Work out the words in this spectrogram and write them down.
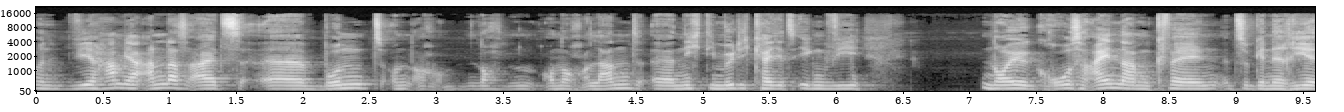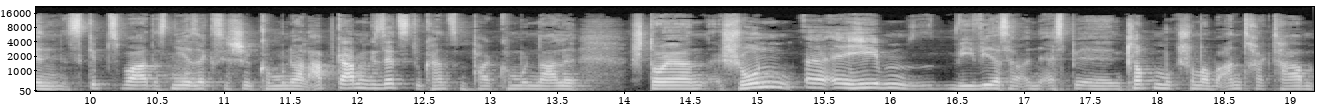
Und wir haben ja anders als äh, Bund und auch noch, auch noch Land äh, nicht die Möglichkeit, jetzt irgendwie neue große Einnahmenquellen zu generieren. Es gibt zwar das niedersächsische Kommunalabgabengesetz, du kannst ein paar kommunale Steuern schon äh, erheben, wie wir das ja in, SP, in Kloppenburg schon mal beantragt haben,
